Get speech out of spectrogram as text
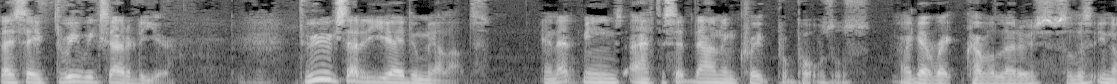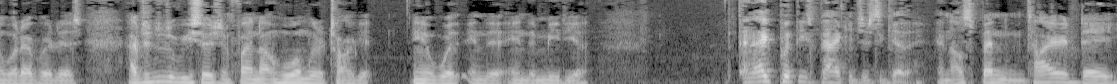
let's say, three weeks out of the year. Three weeks out of the year, I do mailouts, and that means I have to sit down and create proposals. I got to write cover letters, so this, you know, whatever it is, I have to do the research and find out who I'm going to target, you know, with in the in the media, and I put these packages together, and I'll spend an entire day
